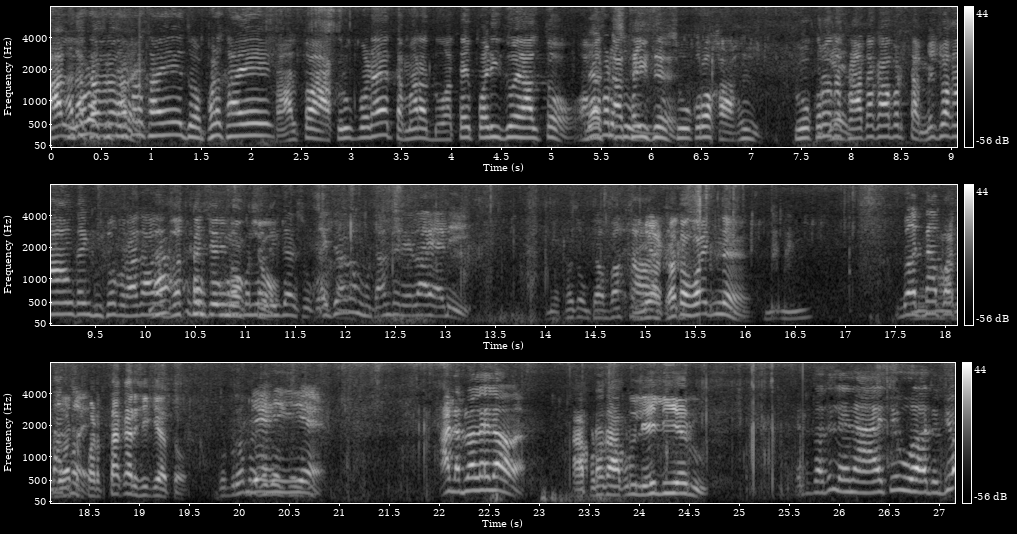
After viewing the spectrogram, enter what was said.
હાલ સીતાફળ ખાય જોફળ ખાય. હાલ તો આકરું પડે તમારા દોતે પડી જોય હાલ તો. અવસ્થા થઈ છે. છોકરો ખાહે છોકરો તો ખાતો ખા પણ તમે જો કામ કઈ ગુસ્સો ભરાતા આવે ગત ખંચેરી છોકરો લઈ જાય છોકરો. એ જો મોઢામાં રેલા આડી મેઠો તો મેઠો તો હોય જ ને. દોધ ના પડતા દોત પડતા કરશી કે તો. જબરો બે મેઠો તો ઈ એ. આ ડબલા લઈ લો આપણો તો આપણું લઈ લઈએ રૂ. એટલે ત્યાંથી લઈને આયા છે એવું આ જો.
